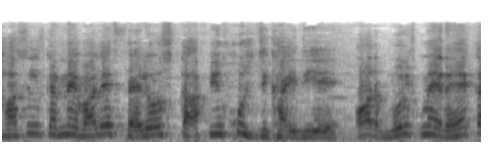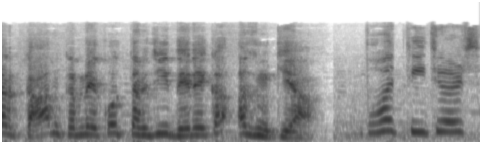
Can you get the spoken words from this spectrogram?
हासिल करने वाले फेलोज काफ़ी खुश दिखाई दिए और मुल्क में रहकर काम करने को तरजीह देने का अज़्म किया। बहुत टीचर्स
